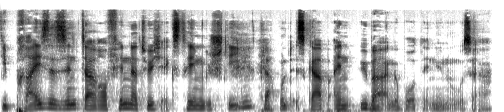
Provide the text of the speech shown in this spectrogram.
die Preise sind daraufhin natürlich extrem gestiegen Klar. und es gab ein Überangebot in den USA.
